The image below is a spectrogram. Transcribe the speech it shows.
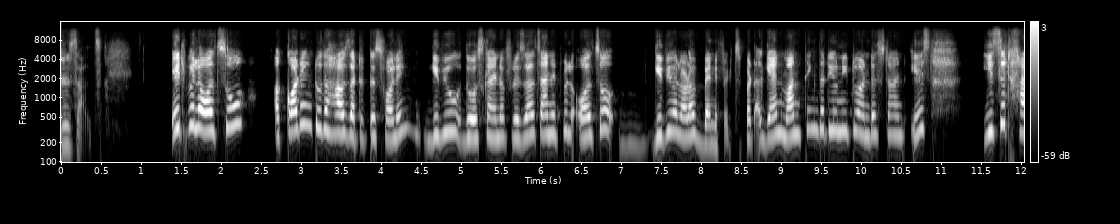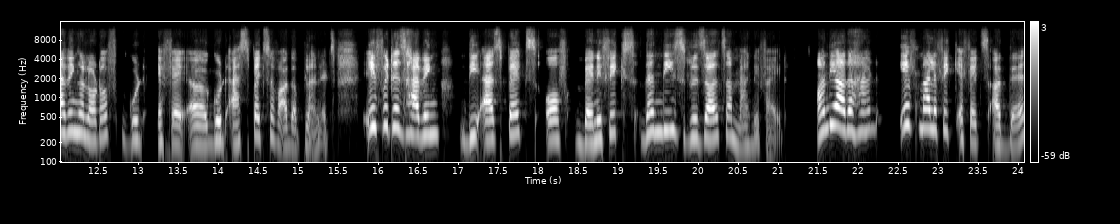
results it will also according to the house that it is falling give you those kind of results and it will also give you a lot of benefits. But again one thing that you need to understand is is it having a lot of good effect, uh, good aspects of other planets? If it is having the aspects of benefics then these results are magnified. On the other hand if malefic effects are there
